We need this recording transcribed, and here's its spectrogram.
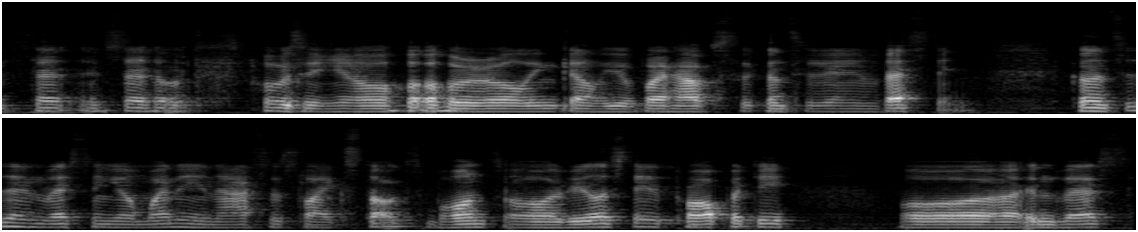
instead, instead of disposing your overall income, you perhaps consider investing. Consider investing your money in assets like stocks, bonds, or real estate property, or invest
